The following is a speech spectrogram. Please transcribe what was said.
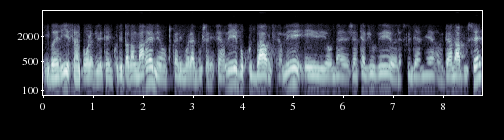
librairie, enfin bon, la Violette Co n'est pas dans le marais, mais en tout cas les mots à la bouche avaient fermé, beaucoup de bars ont fermé, et on j'ai interviewé euh, la semaine dernière euh, Bernard Bousset,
